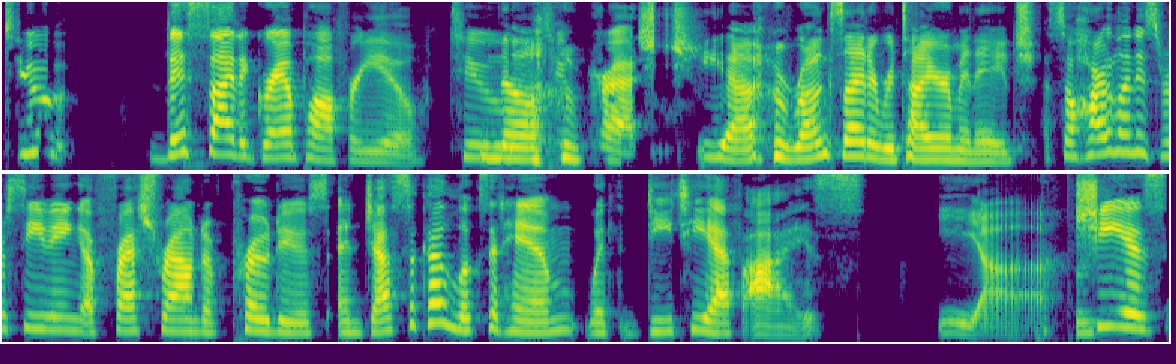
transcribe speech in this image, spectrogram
Too this side of grandpa for you. Too No. too fresh. Yeah, wrong side of retirement age. So Harlan is receiving a fresh round of produce, and Jessica looks at him with DTF eyes. Yeah. She is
